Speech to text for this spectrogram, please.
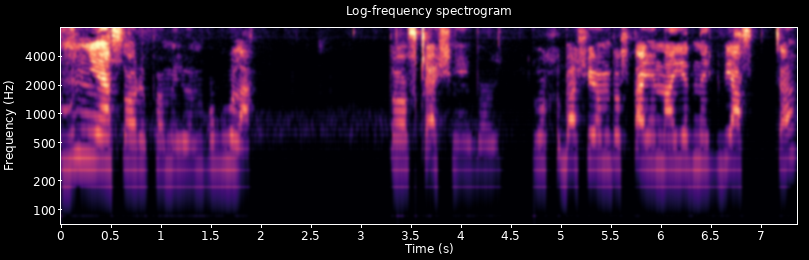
O nie, sorry, pomyliłem w ogóle. To wcześniej, bo, bo chyba się ją dostaje na jednej gwiazdce.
